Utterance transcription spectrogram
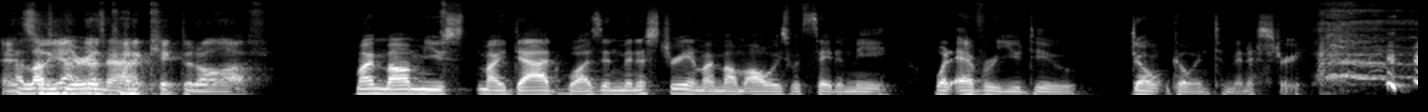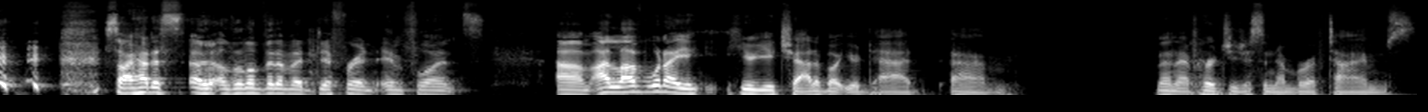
and I so love yeah, hearing that's kind of kicked it all off. My mom used, my dad was in ministry, and my mom always would say to me, whatever you do, don't go into ministry. so I had a little bit of a different influence. Um, I love when I hear you chat about your dad. Um, and I've heard you just a number of times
